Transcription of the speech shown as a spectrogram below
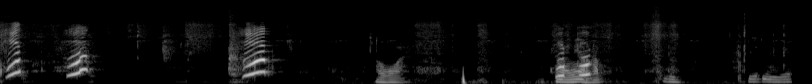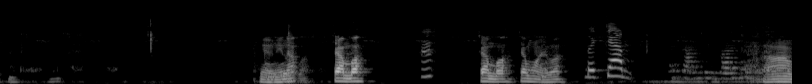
แพ็คแพ็คแพ็คโอ้โหเผ็ดอย่างนี้เหรอครับยิบหนึ่งเล็กนะ อย่างนี้นะจำปะจำปะจำหอยปะประจอ้าว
